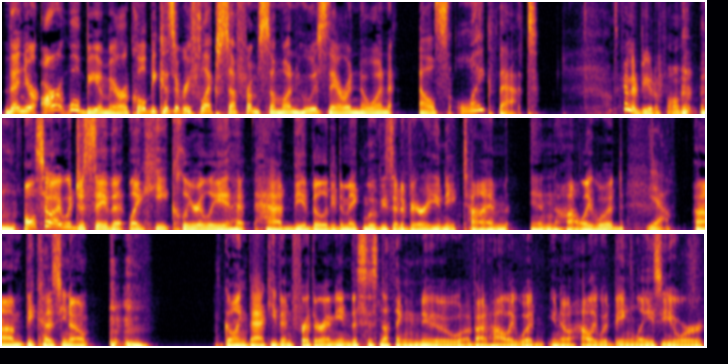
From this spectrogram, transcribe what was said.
Then your art will be a miracle because it reflects stuff from someone who is there and no one else like that. Kind of beautiful. Also, I would just say that like he clearly ha- had the ability to make movies at a very unique time in Hollywood. Yeah. Um, because you know, going back even further, I mean, this is nothing new about Hollywood. You know, Hollywood being lazy, or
